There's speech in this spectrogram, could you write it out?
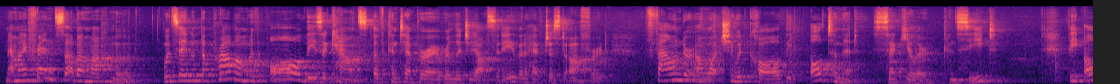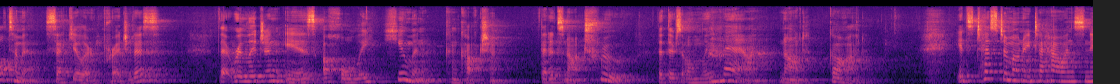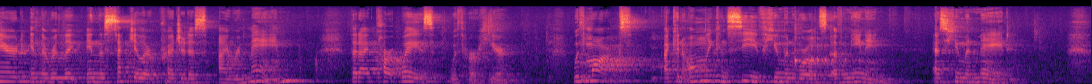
Now, my friend Saba Mahmood would say that the problem with all these accounts of contemporary religiosity that I have just offered founder on what she would call the ultimate secular conceit, the ultimate secular prejudice, that religion is a wholly human concoction, that it's not true, that there's only man, not God. It's testimony to how ensnared in the, in the secular prejudice I remain that I part ways with her here. With Marx, I can only conceive human worlds of meaning as human made.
